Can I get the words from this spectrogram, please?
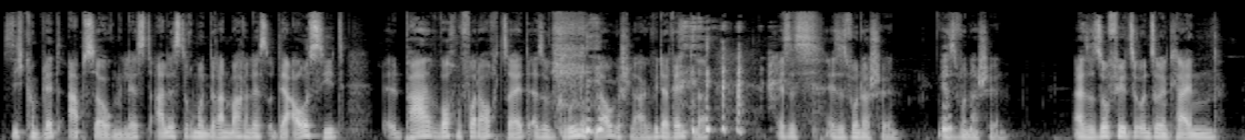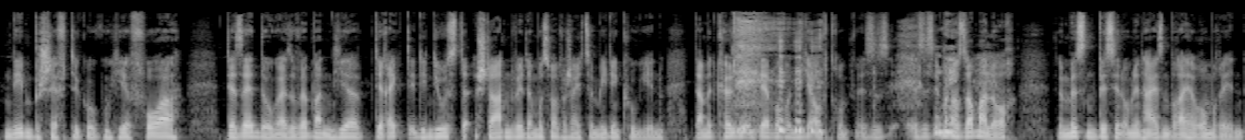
sich komplett absaugen lässt, alles drum und dran machen lässt und der aussieht, ein paar Wochen vor der Hochzeit, also grün und blau geschlagen, wie der Wendler. Es ist, es ist wunderschön. Es ist wunderschön. Also so viel zu unseren kleinen Nebenbeschäftigungen hier vor der Sendung. Also wenn man hier direkt in die News starten will, dann muss man wahrscheinlich zur Medienkuh gehen. Damit können wir in der Woche nicht auftrumpfen. Es ist, es ist immer noch Sommerloch. Wir müssen ein bisschen um den heißen Brei herumreden.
